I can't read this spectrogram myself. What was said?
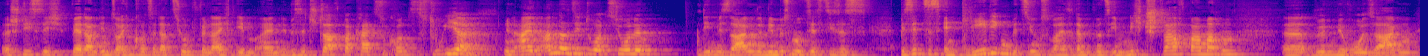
äh, schließlich wäre dann in solchen Konstellationen vielleicht eben eine Besitzstrafbarkeit zu konstruieren. In allen anderen Situationen, in denen wir sagen, wir müssen uns jetzt dieses Besitzes entledigen, beziehungsweise damit wir uns eben nicht strafbar machen, äh, würden wir wohl sagen,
